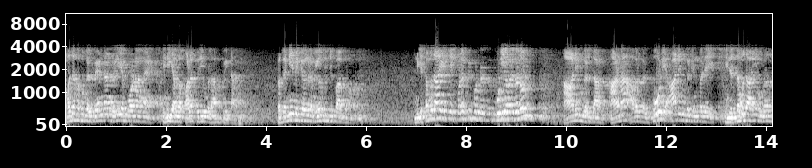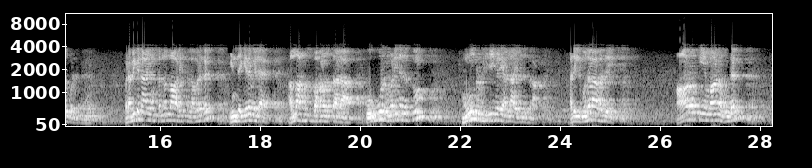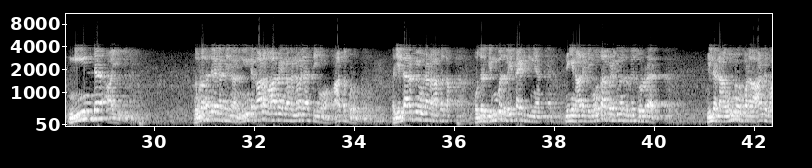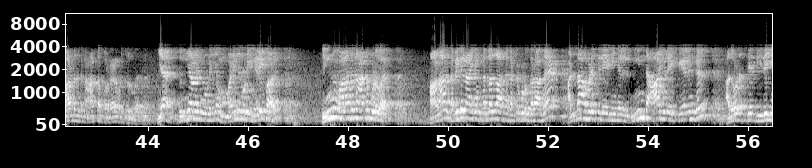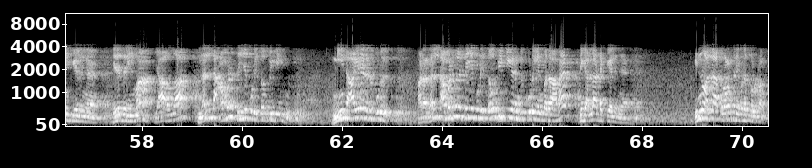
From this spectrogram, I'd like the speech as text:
மதகப்புகள் வேண்டாம் வெளியே போனாங்க. இன்னைக்கு அவங்க பல பிரிவுகளாக போயிட்டாங்க. இப்போ கண்ணியமிக்கவர்களை நம்ம யோசிச்சு பார்க்கணும். இன்னைக்கு சமுதாயத்தை குழப்பிக் கொண்டிருக்கக்கூடியவர்களும் ஆலிம்கள் தான் ஆனால் அவர்கள் போலி ஆலிம்கள் என்பதை இந்த சமுதாயம் உணர்ந்து கொள்ள வேண்டும். நபிகள் நாயகம் சல்லல்லா அலிசல் அவர்கள் இந்த இரவில் அல்லாஹ் சுபஹானுத்தாலா ஒவ்வொரு மனிதனுக்கும் மூன்று விஷயங்களை அல்லாஹ் எழுதுகிறான். அதில் முதலாவது ஆரோக்கியமான உடல் நீண்ட ஆயுள். இந்த உலகத்தில் என்ன செய்யணும் நீண்ட காலம் வாழ்வை நம்ம என்ன என்ன செய்வோம் ஆசைப்படும் அது எல்லாருக்குமே உண்டான ஆசை தான் ஒருத்தருக்கு எண்பது வயசாயிடுச்சிங்க. நீங்க நாளைக்கு மூத்தா படிக்கணும்னு சொல்லி சொல்றாரு இல்லை நான் இன்னும் பல ஆண்டு வாழ்றதுக்கு நான் ஆசைப்படுறேன்னு அவர் சொல்லுவார். ஏன்? துன்யாவினுடைய மனிதனுடைய நிலைப்பாடு. இன்னும் வாழணும்னு ஆசைப்படுவார். ஆனால் நபிகள் நாயகம் சல்லல்லாச கற்றுக் கொடுக்கறாங்க அல்லாஹ்விடத்திலே நீங்கள் நீண்ட ஆயுளை கேளுங்கள் அதோட சேர்த்து இதையும் கேளுங்க. எது தெரியுமா? யா அல்லா நல்ல அமல் செய்யக்கூடிய தௌஃபீக்கையும் கொடு. நீண்ட ஆயுளை எனக்கு கொடு. ஆனால் நல்ல அமல்களை செய்யக்கூடிய தௌஃபீக்கு எனக்கு கொடு என்பதாக நீங்க அல்லாட்ட கேளுங்க. இன்னும் அல்லாஹ் குரான் கூட சொல்றான்.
